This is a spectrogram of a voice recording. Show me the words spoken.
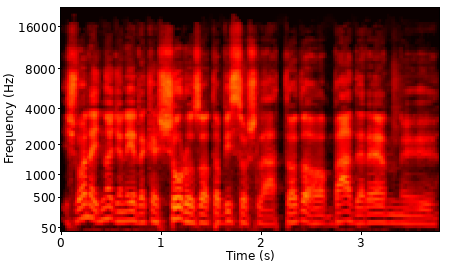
És van egy nagyon érdekes sorozata, biztos láttad, a Báder Ernő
